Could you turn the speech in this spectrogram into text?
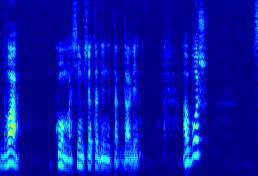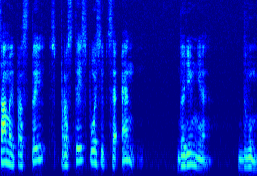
2,71 і так далі. Або ж самий простий, простий спосіб це n дорівнює 2.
